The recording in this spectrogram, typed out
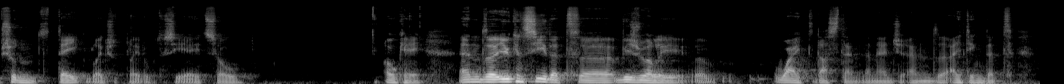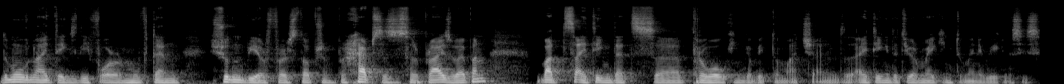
shouldn't take, black should play rook to c8. So Okay, and uh, you can see that uh, visually uh, white does stand an edge, and uh, I think that the move knight takes d4, or move 10 shouldn't be your first option, perhaps as a surprise weapon, but I think that's uh, provoking a bit too much, and I think that you're making too many weaknesses.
